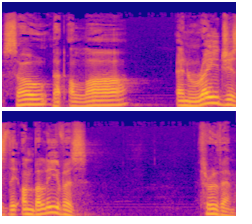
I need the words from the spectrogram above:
so that Allah enrages the unbelievers through them.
